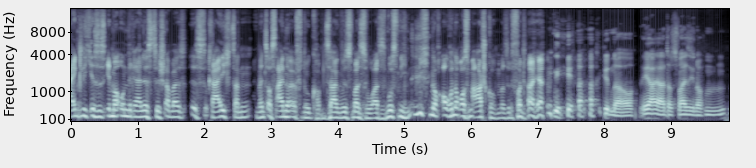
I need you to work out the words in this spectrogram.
eigentlich ist es immer unrealistisch, aber es, es reicht dann, wenn es aus einer Öffnung kommt, sagen wir es mal so. Also es muss nicht, nicht noch auch noch aus dem Arsch kommen. Also von daher. Ja, genau. Ja, ja, das weiß ich noch. Mhm.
